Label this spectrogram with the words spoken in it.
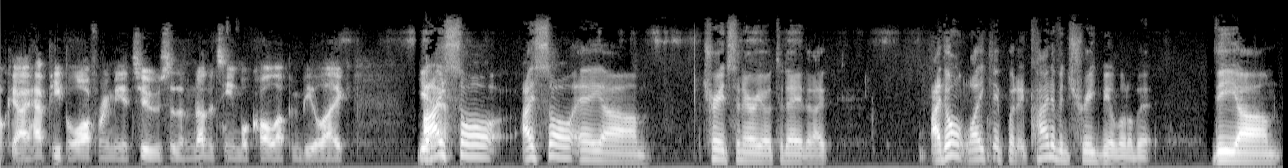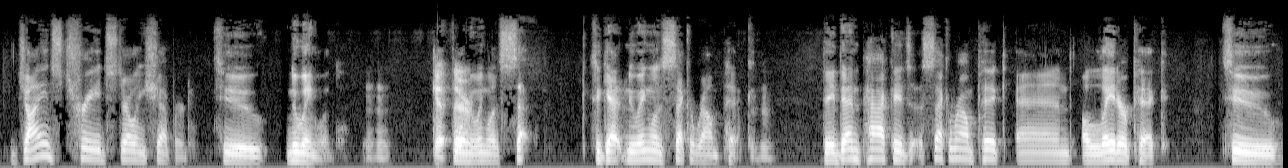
okay, I have people offering me a two, so that another team will call up and be like, yeah. I saw I saw a um, trade scenario today that I I don't like it, but it kind of intrigued me a little bit. The um, Giants trade Sterling Shepard to New England. Mm-hmm. Get there. New England se- to get New England's second round pick. Mm-hmm. They then package a second round pick and a later pick to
